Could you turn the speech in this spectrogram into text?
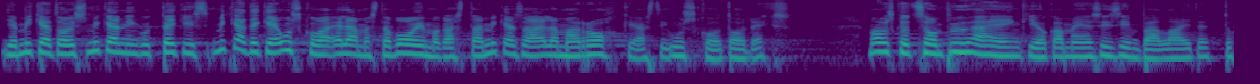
Ja mikä, tois, mikä, niin kuin tekisi, mikä tekee uskova elämästä voimakasta ja mikä saa elämään rohkeasti uskoa todeksi? Mä uskon, että se on pyhä henki, joka meidän sisimpään laitettu.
